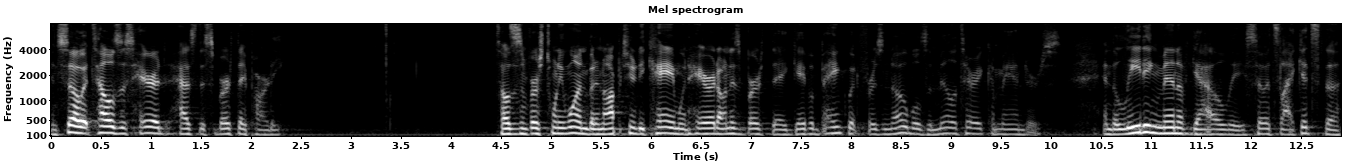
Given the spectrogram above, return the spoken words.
And so it tells us Herod has this birthday party. It tells us in verse 21 But an opportunity came when Herod, on his birthday, gave a banquet for his nobles and military commanders and the leading men of Galilee. So it's like it's the,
